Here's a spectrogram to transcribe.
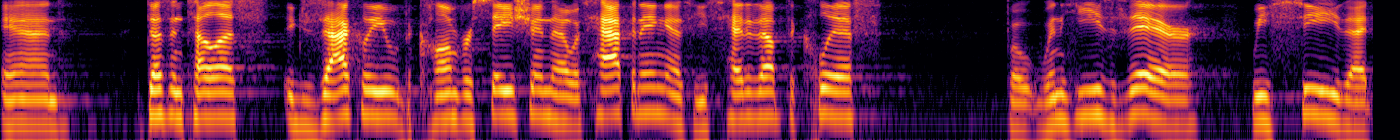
And doesn't tell us exactly the conversation that was happening as he's headed up the cliff. But when he's there, we see that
